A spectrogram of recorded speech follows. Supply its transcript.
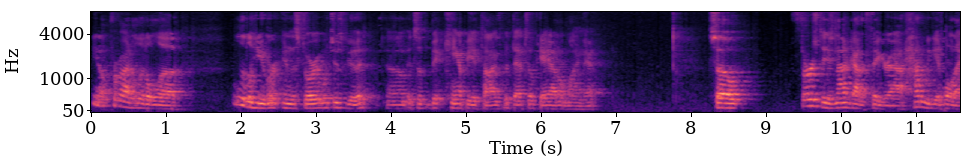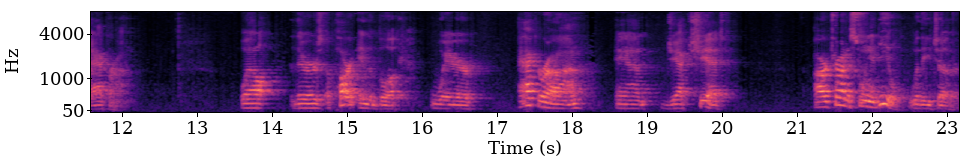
you know provide a little uh, little humor in the story, which is good. Um, it's a bit campy at times, but that's okay. I don't mind that. So Thursday's now got to figure out how do we get hold of Acheron? Well, there's a part in the book where Acheron and Jack Schitt are trying to swing a deal with each other.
